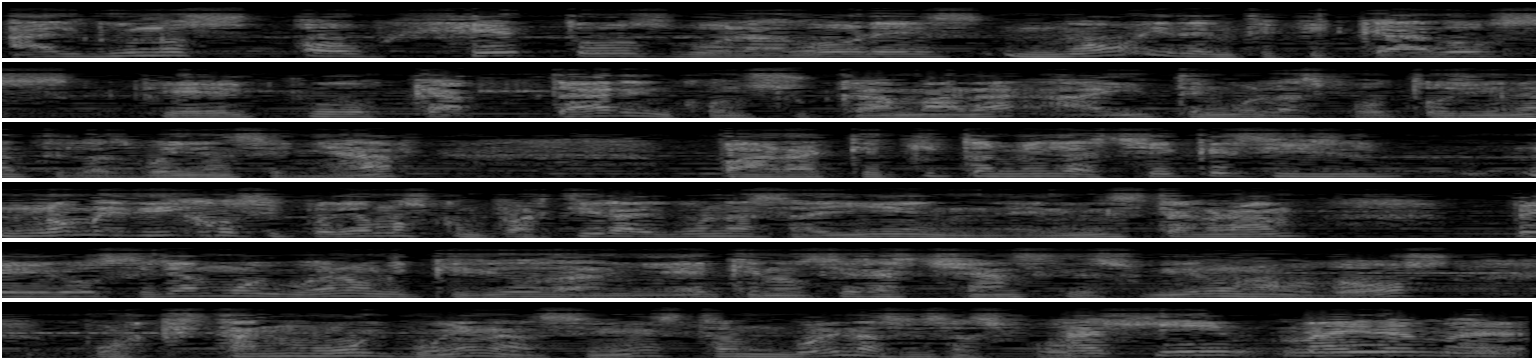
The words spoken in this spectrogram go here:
algunos objetos voladores no identificados que él pudo captar en, con su cámara. Ahí tengo las fotos, Gina, te las voy a enseñar para que tú también las cheques y no me dijo si podíamos compartir algunas ahí en, Instagram, pero sería muy bueno, mi querido Daniel, que nos dieras chance de subir una o dos, porque están muy buenas, ¿eh? Están buenas esas fotos. Aquí Mayra Ma-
